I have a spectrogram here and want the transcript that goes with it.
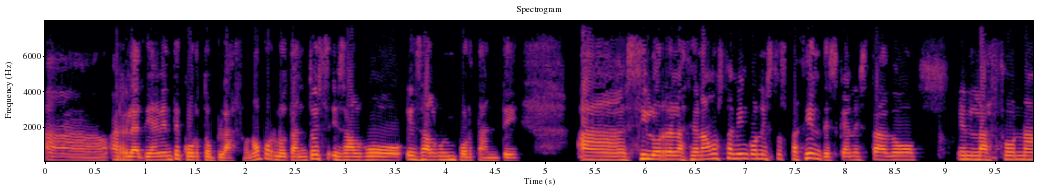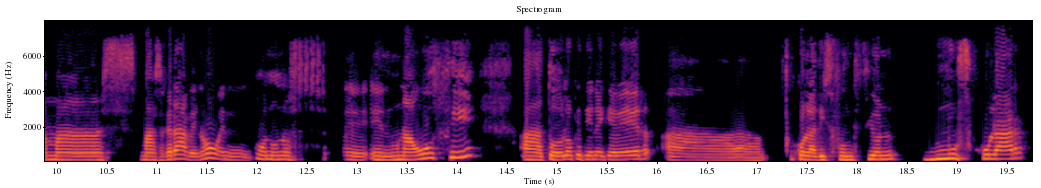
a, relativamente corto plazo, ¿no? Por lo tanto, es, algo, es algo importante. Ah, si lo relacionamos también con estos pacientes que han estado en la zona más, más grave, ¿no? En, unos, eh, en una UCI, a todo lo que tiene que ver con la disfunción muscular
